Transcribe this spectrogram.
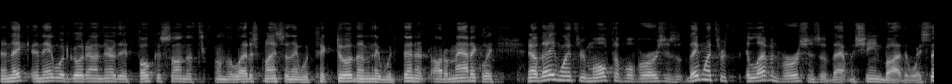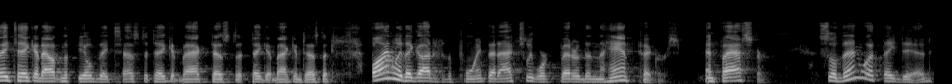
and they and they would go down there. They'd focus on the on the lettuce plants, and they would pick two of them. They would thin it automatically. Now they went through multiple versions. They went through 11 versions of that machine, by the way. So they take it out in the field, they test it, take it back, test it, take it back, and test it. Finally, they got it to the point that actually worked better than the hand pickers and faster. So then what they did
